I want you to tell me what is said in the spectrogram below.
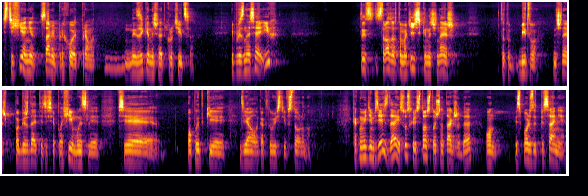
стихи, они сами приходят, прямо вот на языке начинают крутиться. И произнося их, ты сразу автоматически начинаешь вот эту битву, начинаешь побеждать эти все плохие мысли, все попытки дьявола как-то увести в сторону. Как мы видим здесь, да, Иисус Христос точно так же, да, Он использует Писание.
